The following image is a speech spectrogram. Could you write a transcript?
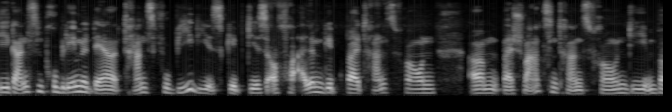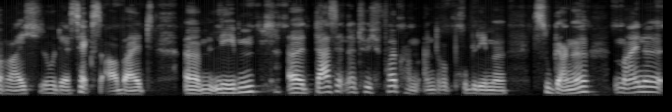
die ganzen Probleme der Transphobie, die es gibt, die es auch vor allem gibt bei Transfrauen ähm, bei schwarzen Transfrauen, die im Bereich so der Sexarbeit ähm, leben, äh, da sind natürlich vollkommen andere Probleme zugange. Meine,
